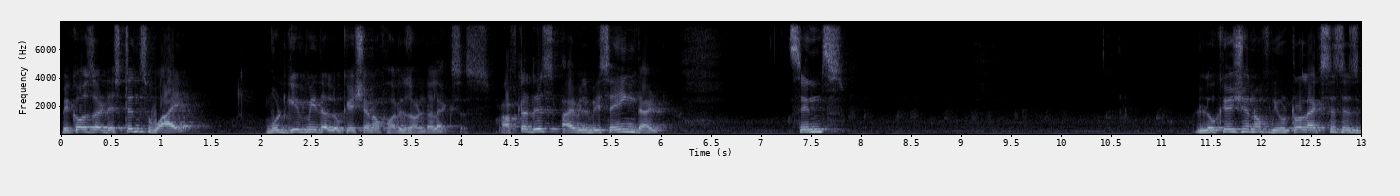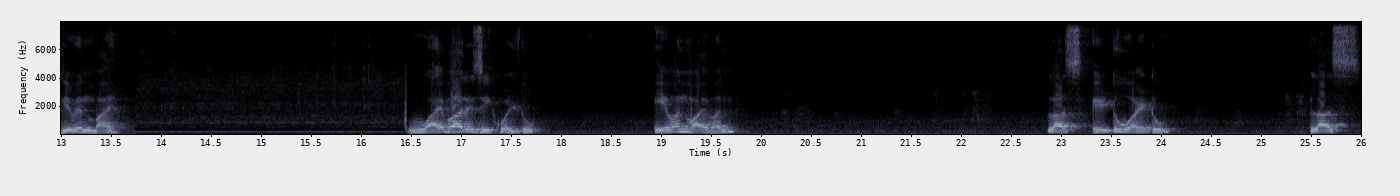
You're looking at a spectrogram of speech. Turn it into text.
because the distance y would give me the location of horizontal axis. After this I will be saying that since location of neutral axis is given by y bar is equal to a1 y1 plus a2 y2 plus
